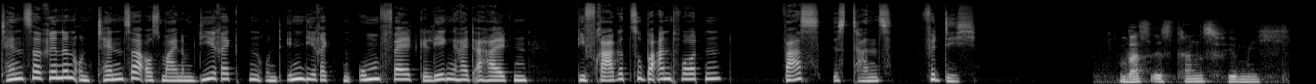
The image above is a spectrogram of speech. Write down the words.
Tänzerinnen und Tänzer aus meinem direkten und indirekten Umfeld Gelegenheit erhalten, die Frage zu beantworten, was ist Tanz für dich? Was ist Tanz für mich?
